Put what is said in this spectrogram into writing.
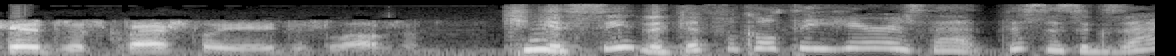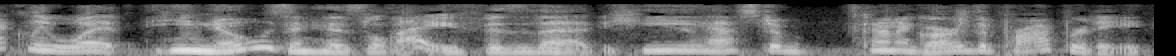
kids, especially. He just loves them. Can you see the difficulty here is that this is exactly what he knows in his life is that he has to kind of guard the property.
